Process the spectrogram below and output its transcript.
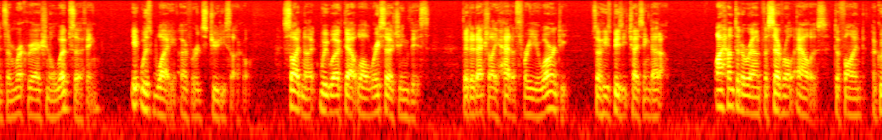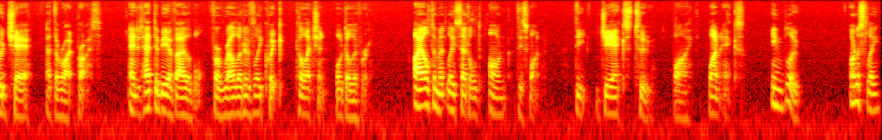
and some recreational web surfing, it was way over its duty cycle. Side note, we worked out while researching this that it actually had a three year warranty, so he's busy chasing that up. I hunted around for several hours to find a good chair at the right price, and it had to be available for relatively quick collection or delivery. I ultimately settled on this one, the GX2 by ONEX, in blue. Honestly,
